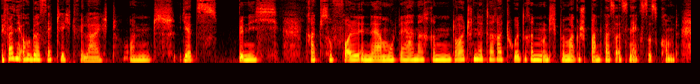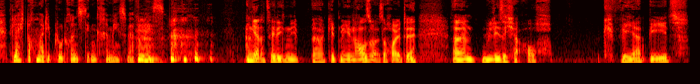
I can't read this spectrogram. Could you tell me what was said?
ich weiß nicht, auch übersättigt vielleicht. Und jetzt bin ich gerade so voll in der moderneren deutschen Literatur drin und ich bin mal gespannt, was als nächstes kommt. Vielleicht doch mal die blutrünstigen Krimis, wer hm. Ja, tatsächlich, nee, äh, geht mir genauso. Also heute ähm, lese ich ja auch querbeet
